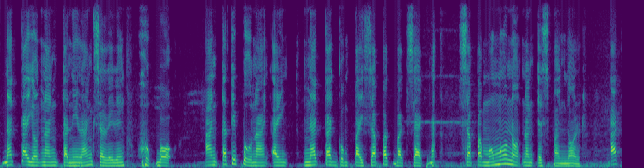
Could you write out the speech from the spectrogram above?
nagtayo ng kanilang sariling hukbo. Ang katipunan ay nagtagumpay sa pagbagsak na, sa pamumuno ng Espanyol at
